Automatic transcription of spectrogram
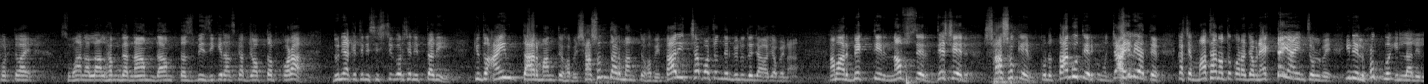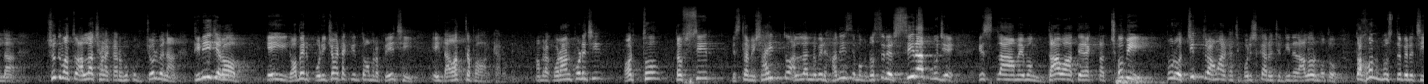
করতে হয়। সুহান আল্লাহ আলহামদা নাম, দাম তসবি জিকির, আজকার, জপ তপ করা। দুনিয়াকে তিনি সৃষ্টি করেছেন ইত্যাদি। কিন্তু আইন তার মানতে হবে, শাসন তার মানতে হবে। তার ইচ্ছা পছন্দের বিরুদ্ধে যাওয়া যাবে না। আমার ব্যক্তির, নফসের, দেশের, শাসকের, কোনো তাগুতের, কোনো জাহিলিয়াতের কাছে মাথা নত করা যাবে একটাই আইন চলবে, ইনিল হুকম ইল্লালিল্লাহ শুধুমাত্র আল্লাহ ছাড়া কারও হুকুম চলবে না। তিনি যে রব, এই রবের পরিচয়টা কিন্তু আমরা পেয়েছি এই দাওয়াতটা পাওয়ার কারণে। আমরা কোরআন পড়েছি, অর্থ, তফসির, ইসলামী সাহিত্য আল্লাহ নবীর হাদিস এবং রসুলের সিরাত বুঝে ইসলাম এবং দাওয়াতের একটা ছবি, পুরো চিত্র আমার কাছে পরিষ্কার হয়েছে দিনের আলোর মতো। তখন বুঝতে পেরেছি,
